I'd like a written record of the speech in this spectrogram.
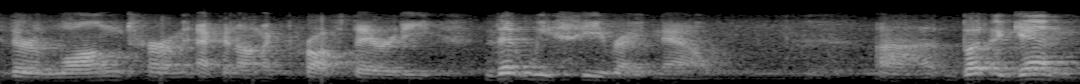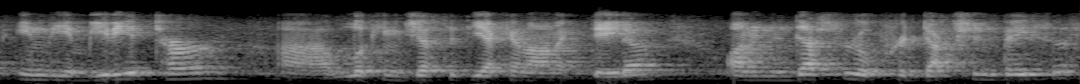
to their long-term economic prosperity that we see right now. But again, in the immediate term, uh, looking just at the economic data, on an industrial production basis,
